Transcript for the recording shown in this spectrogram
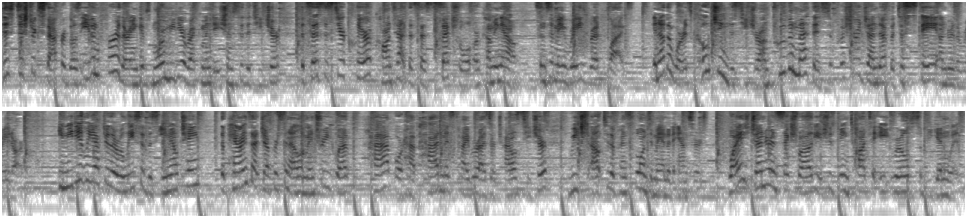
This district staffer goes even further and gives more media recommendations to the teacher that says to steer clear of content that says sexual or coming out, since it may raise red flags. In other words, coaching this teacher on proven methods to push her agenda but to stay under the radar. Immediately after the release of this email chain, the parents at Jefferson Elementary who have, have or have had Ms. Tiber as their child's teacher reached out to the principal and demanded answers. Why is gender and sexuality issues being taught to eight-year-olds to begin with?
